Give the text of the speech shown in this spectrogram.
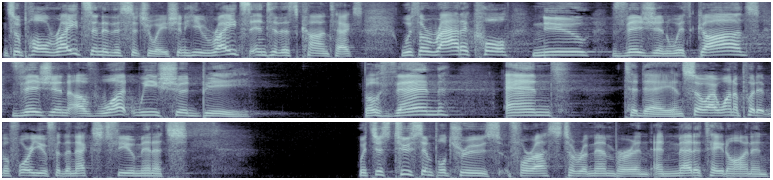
And so Paul writes into this situation, he writes into this context with a radical new vision, with God's vision of what we should be, both then and today. And so I want to put it before you for the next few minutes with just two simple truths for us to remember and, and meditate on and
